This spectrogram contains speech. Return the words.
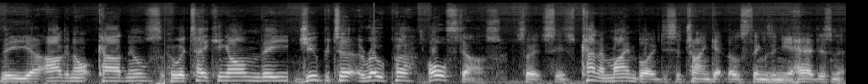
the uh, Argonaut Cardinals, who are taking on the Jupiter Europa All Stars. So it's, it's kind of mind blowing just to try and get those things in your head, isn't it?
